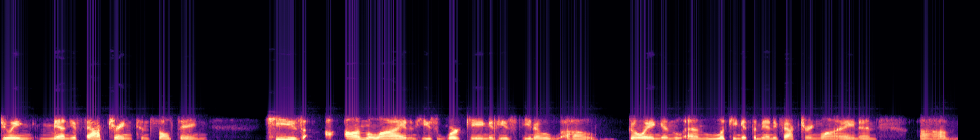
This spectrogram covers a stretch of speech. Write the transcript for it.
doing manufacturing consulting, he's on the line and he's working and he's you know uh, going and and looking at the manufacturing line and um,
